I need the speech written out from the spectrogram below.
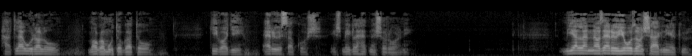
Hát leuraló, magamutogató, kivagyi, erőszakos, és még lehetne sorolni. Milyen lenne az erő józanság nélkül?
